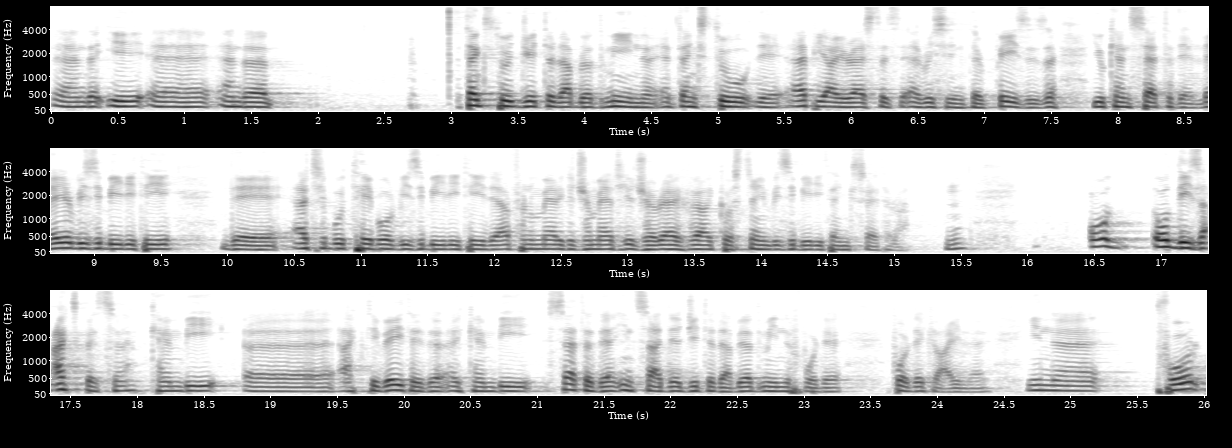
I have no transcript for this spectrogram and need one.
And, uh, and uh, thanks to G3W admin and thanks to the API REST service interfaces, you can set the layer visibility, the attribute table visibility, the alphanumeric, geometric, hierarchical constraint visibility, etc. Hmm? All, all these aspects uh, can be uh, activated, uh, can be set inside the G3W admin for the, for the client. In, for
